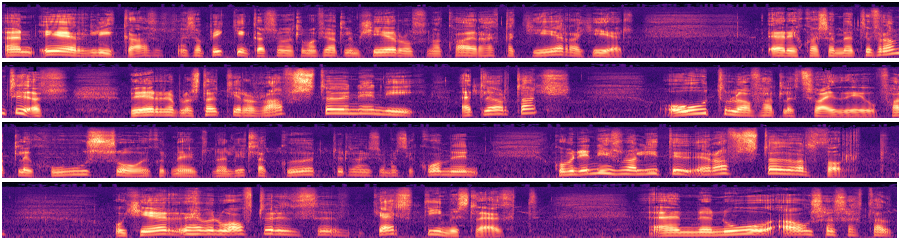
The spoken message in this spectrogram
en er líka þessar byggingar sem við ætlum að fjalla um hér og svona hvað er hægt að gera hér er eitthvað sem er til framtíðar. Við erum nefnilega stöðt hér á rafstöðunin í Elliðárdal ótrúlega fallegt svæði og falleg hús og einhvern veginn svona litla götur þannig sem að sé komin inn, komin inn í svona lítið rafstöðvarþorp. Og hér hefur nú oft verið gert dýmislegt En nú ásensagt að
